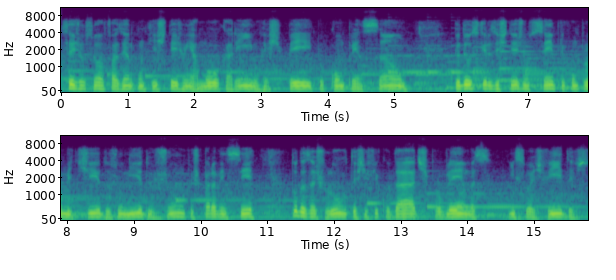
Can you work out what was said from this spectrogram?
Seja o Senhor fazendo com que estejam em amor, carinho, respeito, compreensão. Meu Deus, que eles estejam sempre comprometidos, unidos, juntos para vencer todas as lutas, dificuldades, problemas em suas vidas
